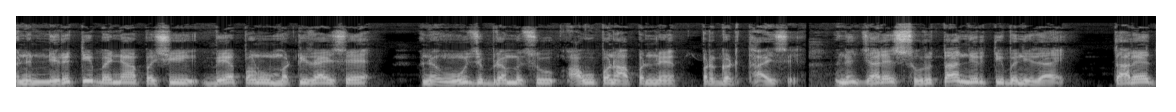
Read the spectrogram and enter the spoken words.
અને નિરતિ બન્યા પછી બે પણું મટી જાય છે અને હું જ બ્રહ્મ છું, આવું પણ આપણને પ્રગટ થાય છે. અને જ્યારે સુરતા નિરતિ બની જાય, ત્યારે જ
